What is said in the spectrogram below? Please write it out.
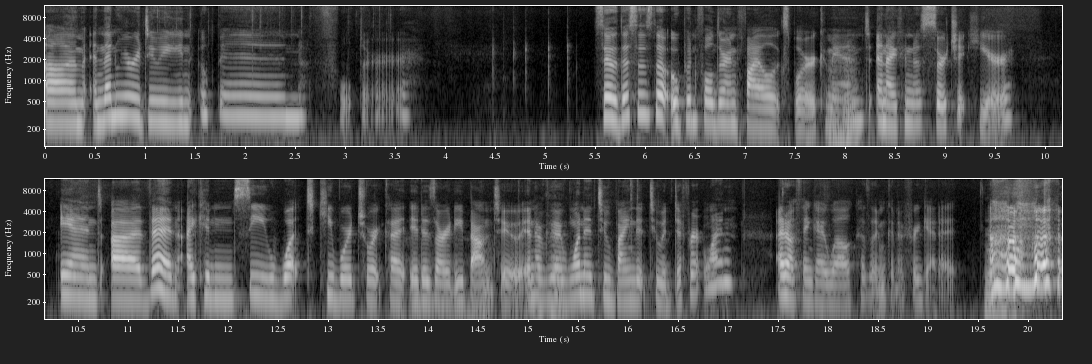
Um, and then we were doing open folder. So this is the open folder and file explorer command, and I can just search it here. And uh, then I can see what keyboard shortcut it is already bound to. And if I wanted to bind it to a different one, I don't think I will because I'm going to forget it.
